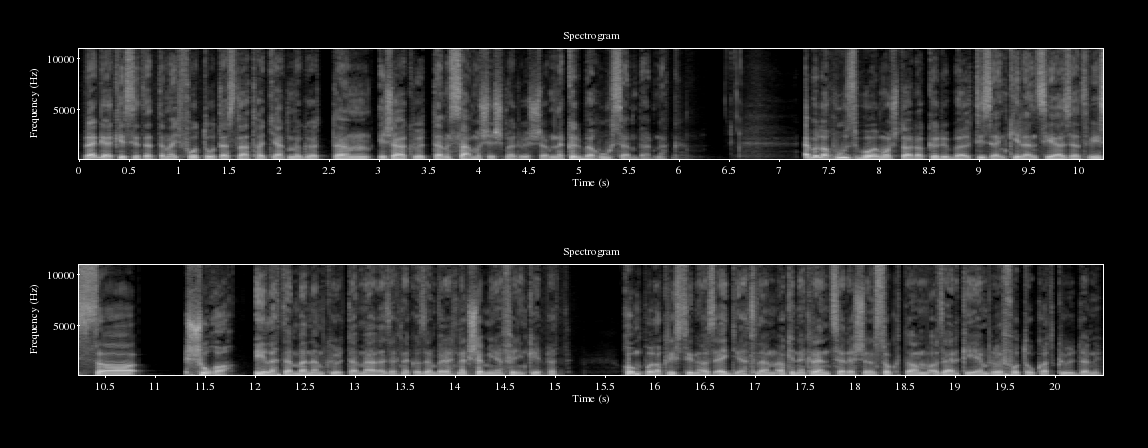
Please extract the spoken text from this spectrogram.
Reggel készítettem egy fotót, ezt láthatják mögöttem, és elküldtem számos ismerősömnek, kb. 20 embernek. Ebből a 20-ból most arra körülbelül 19 jelzett vissza, soha életemben nem küldtem el ezeknek az embereknek semmilyen fényképet. Honpola Krisztina az egyetlen, akinek rendszeresen szoktam az erkélyemről fotókat küldeni.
